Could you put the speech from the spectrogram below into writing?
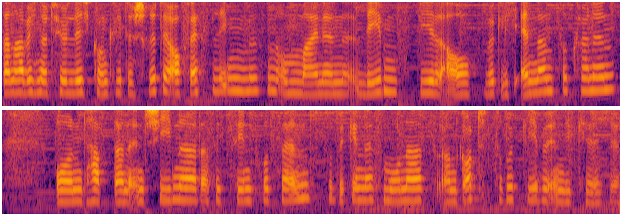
Dann habe ich natürlich konkrete Schritte auch festlegen müssen, um meinen Lebensstil auch wirklich ändern zu können und habe dann entschieden, dass ich 10% zu Beginn des Monats an Gott zurückgebe in die Kirche.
